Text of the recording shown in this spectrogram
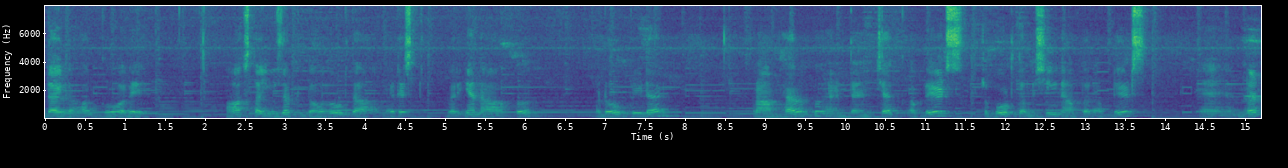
dialog go away. Ask the user to download the latest version of adobe reader from help and then check updates. Report the machine after updates and let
